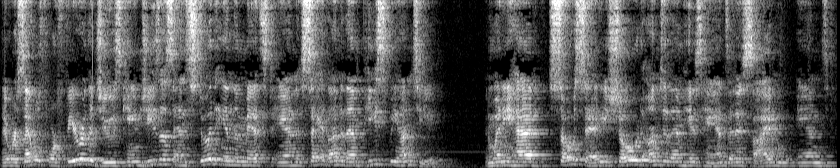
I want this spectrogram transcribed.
they were assembled for fear of the Jews, came Jesus and stood in the midst and saith unto them, Peace be unto you. And when he had so said, he showed unto them his hands and his side, and, and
